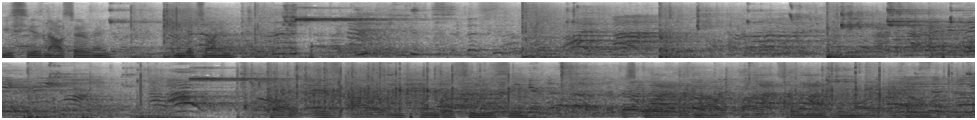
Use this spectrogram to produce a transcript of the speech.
UC is now serving number 20. Ball is out and the point goes to UC. The score is now 520. Memorial is down.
